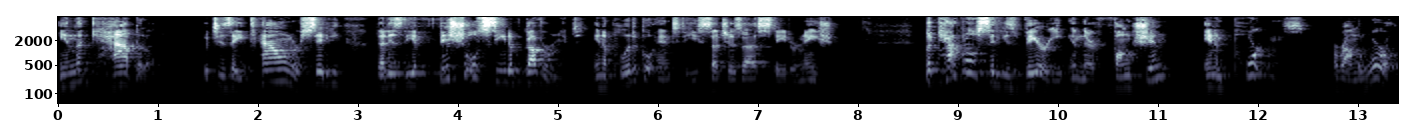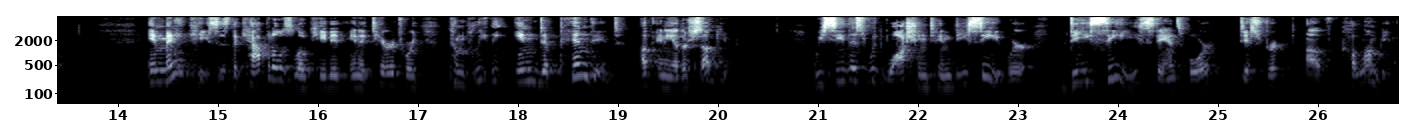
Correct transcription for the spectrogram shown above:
in the capital, which is a town or city that is the official seat of government in a political entity such as a state or nation. But capital cities vary in their function and importance around the world. In many cases, the capital is located in a territory completely independent of any other subunit. We see this with Washington, D.C., where D.C. stands for District of Columbia.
